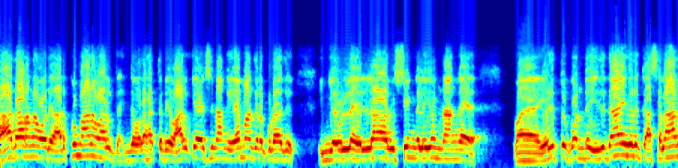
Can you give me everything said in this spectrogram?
சாதாரண ஒரு அற்புமான வாழ்க்கை. இந்த உலகத்துடைய வாழ்க்கையை வச்சு நாங்க ஏமாந்துடக்கூடாது. இங்க உள்ள எல்லா விஷயங்களையும் நாங்க எடுத்துக்கொண்டு இதுதான் எங்களுக்கு அசலான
